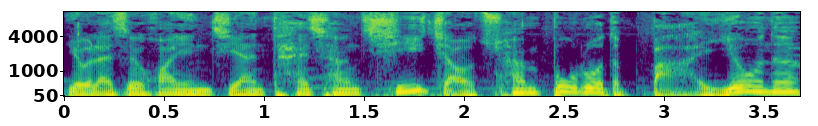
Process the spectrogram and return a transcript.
由来自花莲吉安太仓七角川部落的把右呢。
